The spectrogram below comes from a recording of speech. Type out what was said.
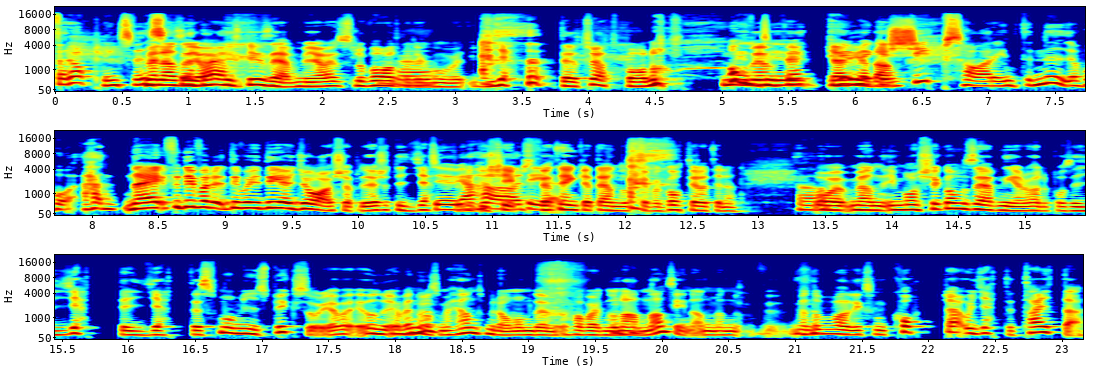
Förhoppningsvis. Men alltså jag älskar ju Zeb, men jag slår vad på att jag kommer vara jättetrött på honom om en du, vecka hur redan. mycket chips har inte ni? Nej, för det var, det, det var ju det jag köpte. Jag köpte jättemycket hör chips det. för jag tänker att det ändå ska vara gott hela tiden. och, men i morse kom Zeb ner och hade på sig jätte, jättesmå mysbyxor. Jag, jag, undrar, jag vet inte vad som har hänt med dem, om det har varit någon annans innan. Men, men de var liksom korta och jättetajta.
